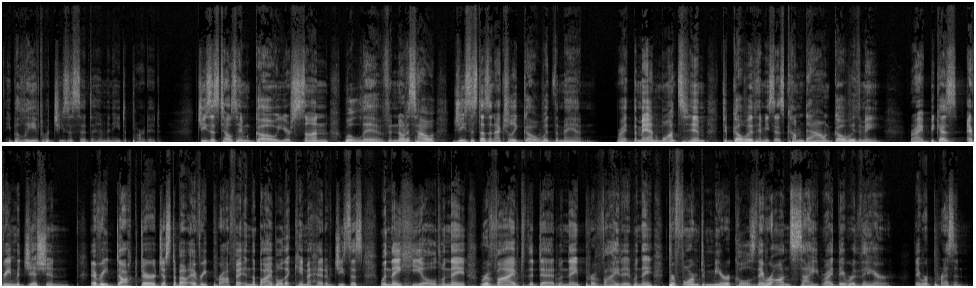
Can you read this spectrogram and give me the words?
He believed what Jesus said to him and he departed. Jesus tells him, Go, your son will live. And notice how Jesus doesn't actually go with the man, right? The man wants him to go with him. He says, Come down, go with me right? Because every magician, every doctor, just about every prophet in the Bible that came ahead of Jesus, when they healed, when they revived the dead, when they provided, when they performed miracles, they were on site, right? They were there, they were present.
